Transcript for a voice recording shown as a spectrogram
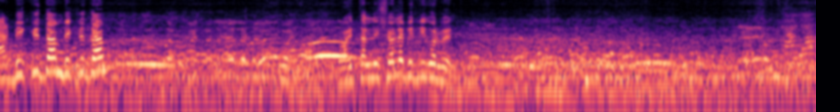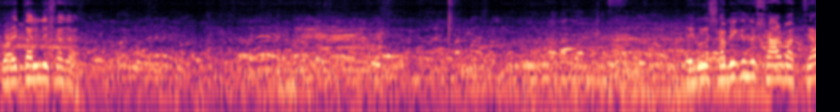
আর বিক্রির দাম বিক্রির দাম? পঁয়তাল্লিশ হলে বিক্রি করবেন। পঁয়তাল্লিশ হাজার। এগুলো সবই কিন্তু সার বাচ্চা।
